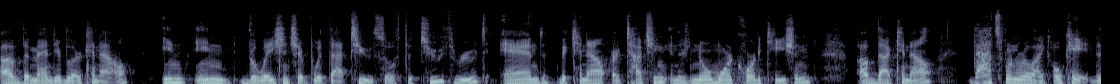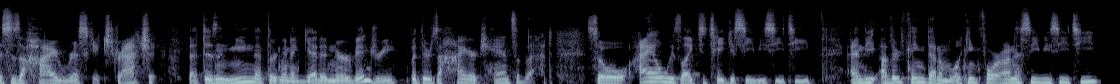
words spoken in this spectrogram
of the mandibular canal in in relationship with that tooth. So if the tooth root and the canal are touching and there's no more cortication of that canal, that's when we're like, okay, this is a high risk extraction. That doesn't mean that they're going to get a nerve injury, but there's a higher chance of that. So I always like to take a CBCT. And the other thing that I'm looking for on a CBCT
